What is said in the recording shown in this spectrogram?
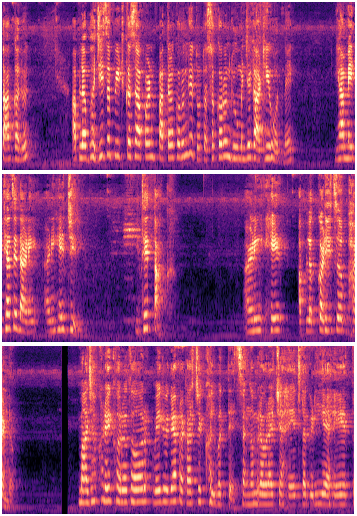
ताक घालून आपलं भजीचं पीठ कसं आपण पातळ करून घेतो तसं करून घेऊ म्हणजे गाठी होत नाहीत. ह्या मेथ्याचे दाणे आणि हे जिरी. इथे ताक. आणि हे आपलं कढीचं भांडं. माझ्याकडे खरं तर वेगवेगळ्या प्रकारचे खलबत्ते आहेत. संगमरवराचे आहेत दगडी आहेत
